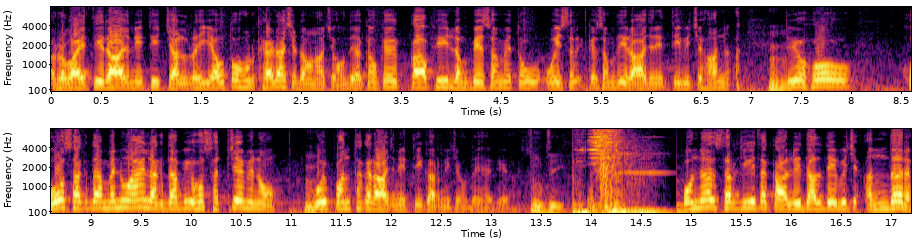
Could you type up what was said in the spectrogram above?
ਰਵਾਇਤੀ ਰਾਜਨੀਤੀ ਚੱਲ ਰਹੀ ਆ ਉਹ ਤੋਂ ਹੁਣ ਖਹਿੜਾ ਛਡਾਉਣਾ ਚਾਹੁੰਦੇ ਆ ਕਿਉਂਕਿ ਕਾਫੀ ਲੰਬੇ ਸਮੇਂ ਤੋਂ ਉਹ ਇਸ ਕਿਸਮ ਦੀ ਰਾਜਨੀਤੀ ਵਿੱਚ ਹਨ। ਤੇ ਉਹ ਹੋ ਸਕਦਾ ਮੈਨੂੰ ਐਂ ਲੱਗਦਾ ਵੀ ਉਹ ਸੱਚੇ ਮੈਨੂੰ ਕੋਈ ਪੰਥਕ ਰਾਜਨੀਤੀ ਕਰਨੀ ਚਾਹੁੰਦੇ ਹੈਗੇ ਆ। ਜੀ। ਪੁਨਰ ਸਰਜੀਤ ਅਕਾਲੀ ਦਲ ਦੇ ਵਿੱਚ ਅੰਦਰ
